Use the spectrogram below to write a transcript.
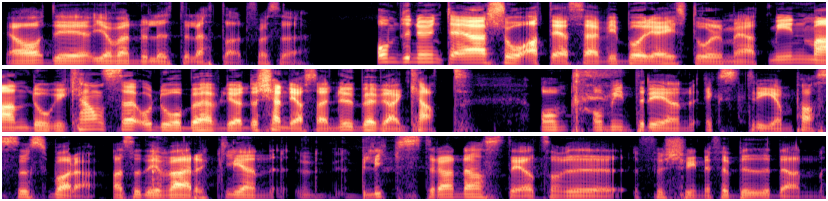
Ja, det, jag var ändå lite lättad får jag säga. Om det nu inte är så att det är så här, vi börjar historien med att min man dog i cancer och då behövde jag, då kände jag så här, nu behöver jag en katt. Om, om inte det är en extrem passus bara. Alltså det är verkligen blixtrande hastighet som vi försvinner förbi den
